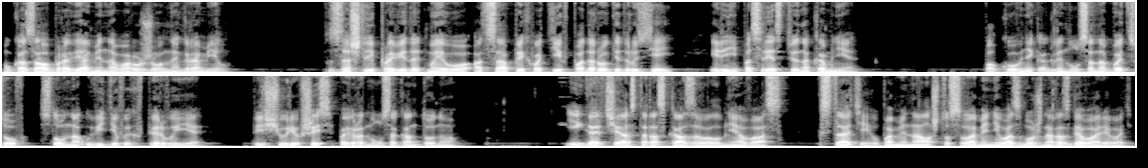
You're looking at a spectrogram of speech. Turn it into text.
Указал бровями на вооруженный громил. Зашли проведать моего отца, прихватив по дороге друзей или непосредственно ко мне? Полковник оглянулся на бойцов, словно увидев их впервые. Прищурившись, повернулся к Антону. Игорь часто рассказывал мне о вас. Кстати, упоминал, что с вами невозможно разговаривать.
